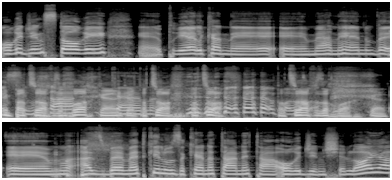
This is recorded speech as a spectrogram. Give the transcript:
אוריג'ין סטורי, פריאל כאן אה, אה, מהנהן בשמחה. עם פרצוח זחוח, כן, כן, כן. פרצוח, פרצוח. פרצוח זחוח, כן. Um, אז באמת, כאילו, זה כן נתן את האוריג'ין שלא היה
